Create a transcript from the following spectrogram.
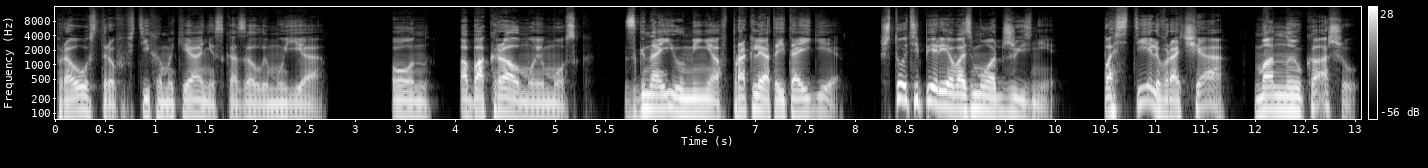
Про остров в Тихом океане сказал ему я. Он обокрал мой мозг, сгноил меня в проклятой тайге. Что теперь я возьму от жизни? Постель, врача, манную кашу?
